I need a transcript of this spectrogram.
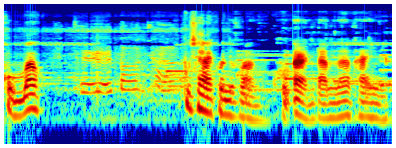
ผมว่า ผู้ชายคนฝั่งผมอ่านตามหน้าไพ่นะ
